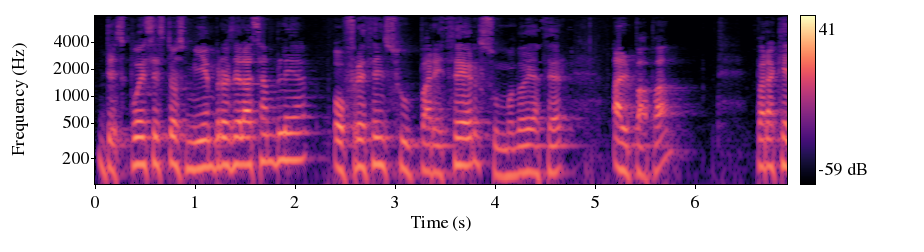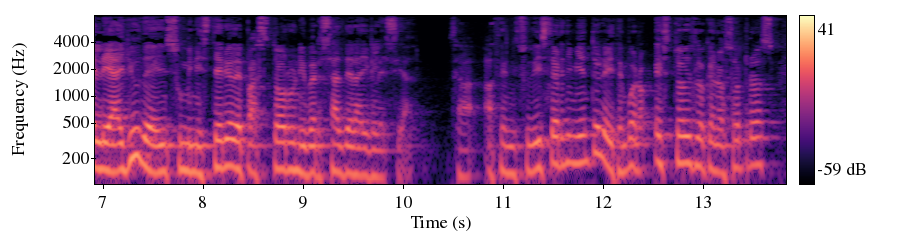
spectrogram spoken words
Después estos miembros de la asamblea ofrecen su parecer, su modo de hacer al Papa para que le ayude en su ministerio de pastor universal de la Iglesia. O sea, hacen su discernimiento y le dicen, bueno, esto es lo que nosotros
